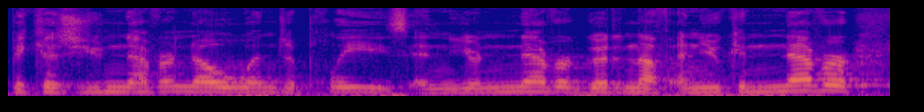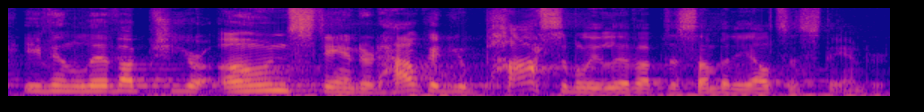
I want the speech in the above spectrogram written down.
because you never know when to please and you're never good enough and you can never even live up to your own standard. How could you possibly live up to somebody else's standard?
